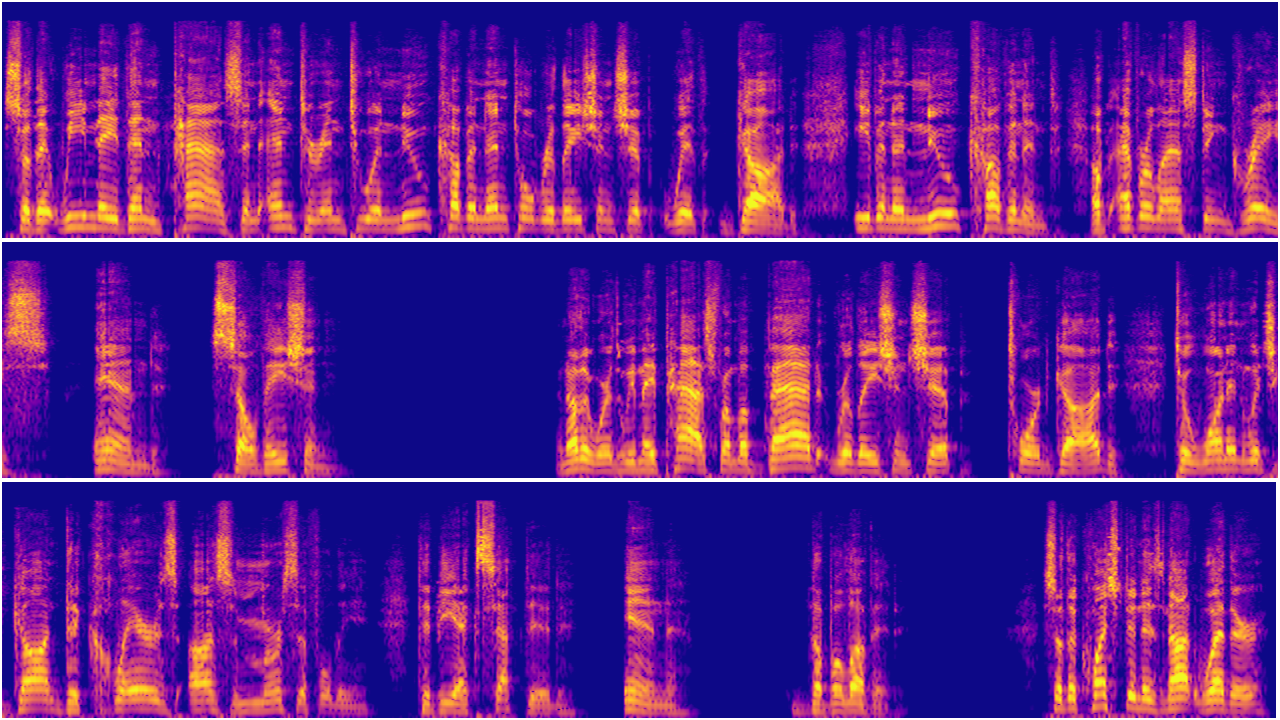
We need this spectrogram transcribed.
so that we may then pass and enter into a new covenantal relationship with God, even a new covenant of everlasting grace and salvation. In other words, we may pass from a bad relationship toward God to one in which God declares us mercifully to be accepted in the beloved. So the question is not whether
